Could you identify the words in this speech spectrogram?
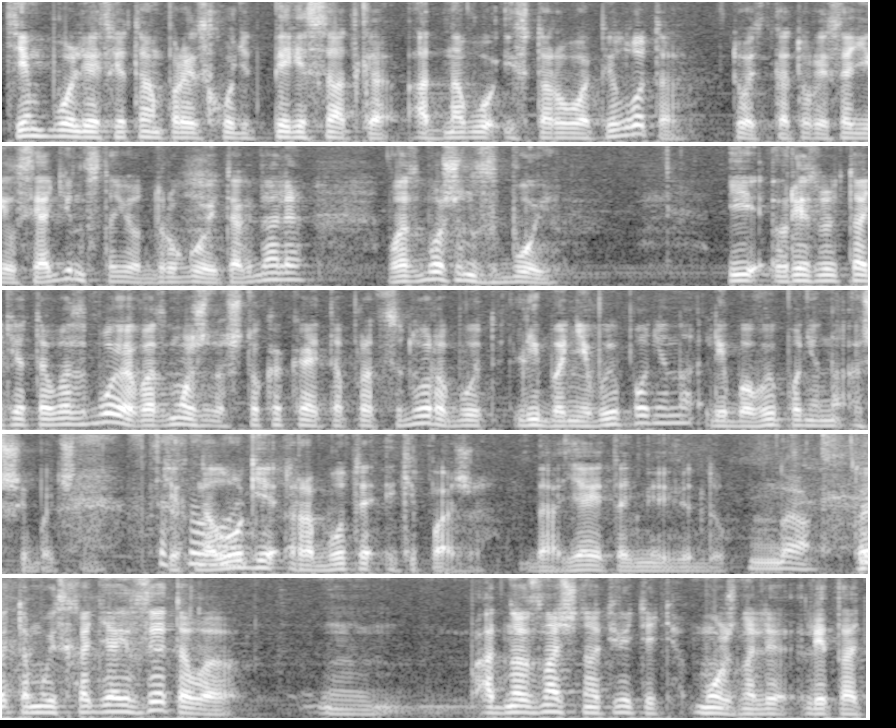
тем более, если там происходит пересадка одного и второго пилота, то есть который садился один, встает другой и так далее, возможен сбой. И в результате этого сбоя возможно, что какая-то процедура будет либо не выполнена, либо выполнена ошибочно. В технологии работы экипажа. Да, я это имею в виду. Да. Поэтому, исходя из этого, однозначно ответить, можно ли летать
